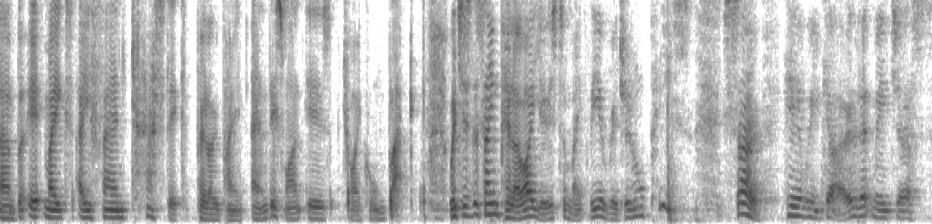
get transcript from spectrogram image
um, but it makes a fantastic pillow paint. And this one is tricorn black, which is the same pillow I used to make the original piece. So here we go. Let me just...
